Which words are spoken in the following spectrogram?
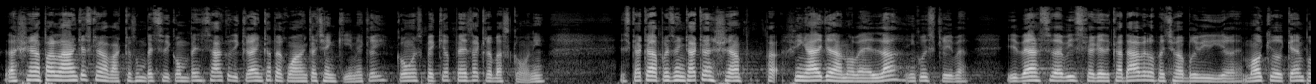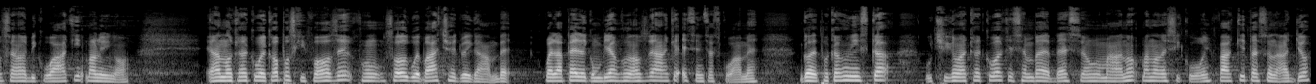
La scena parlante scaravacca su un pezzo di compensato di 30 x 40 cm con uno specchio appeso a tre basconi. È stata rappresentata la scena finale della novella, in cui scrive «Il verso della visca del cadavere lo faceva brividire, molti del tempo sono abituati, ma lui no. Erano creature troppo schifose, con solo due braccia e due gambe, quella pelle con bianco nauseante e senza squame. Dove il protagonista uccide una creatura che sembrerebbe essere un umano, ma non è sicuro. Infatti il personaggio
